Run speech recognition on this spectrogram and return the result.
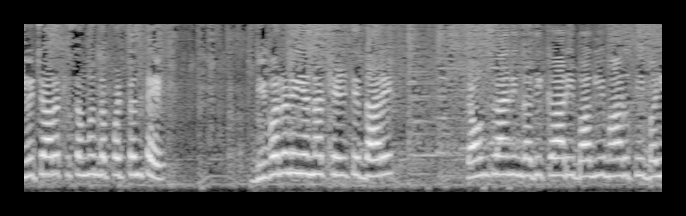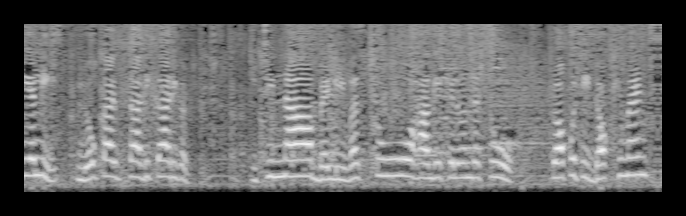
ಈ ವಿಚಾರಕ್ಕೆ ಸಂಬಂಧಪಟ್ಟಂತೆ ವಿವರಣೆಯನ್ನ ಕೇಳ್ತಿದ್ದಾರೆ. ಟೌನ್ ಪ್ಲಾನಿಂಗ್ ಅಧಿಕಾರಿ ಬಾಗ್ಲಿ ಮಾರುತಿ ಬಳಿಯಲ್ಲಿ ಲೋಕಾಯುಕ್ತ ಅಧಿಕಾರಿಗಳು ಈ ಚಿನ್ನ, ಬೆಳ್ಳಿ ವಸ್ತು ಹಾಗೆ ಕೆಲವೊಂದಷ್ಟು ಪ್ರಾಪರ್ಟಿ ಡಾಕ್ಯುಮೆಂಟ್ಸ್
